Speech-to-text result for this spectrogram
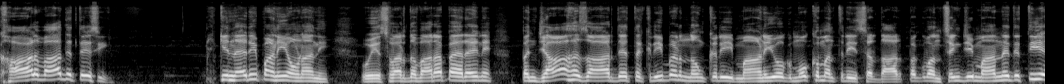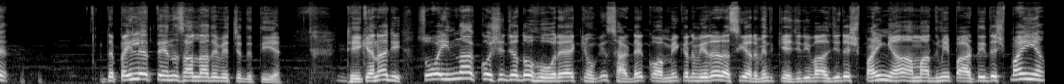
ਖਾਲ ਵਾਹ ਦਿੱਤੇ ਸੀ ਕਿ ਨਹਿਰੀ ਪਾਣੀ ਆਉਣਾ ਨਹੀਂ ਉਹ ਇਸ ਵਾਰ ਦੁਬਾਰਾ ਪੈ ਰਹੇ ਨੇ। 50000 ਦੇ ਤਕਰੀਬਨ ਨੌਕਰੀ ਮਾਨਯੋਗ ਮੁੱਖ ਮੰਤਰੀ ਸਰਦਾਰ ਭਗਵੰਤ ਸਿੰਘ ਜੀ ਮਾਨ ਨੇ ਦਿੱਤੀ ਹੈ। ਤੇ ਪਹਿਲੇ 3 ਸਾਲਾਂ ਦੇ ਵਿੱਚ ਦਿੱਤੀ ਹੈ। ਠੀਕ ਹੈ ਨਾ ਜੀ? ਸੋ ਇੰਨਾ ਕੁਝ ਜਦੋਂ ਹੋ ਰਿਹਾ ਕਿਉਂਕਿ ਸਾਡੇ ਕੌਮੀ ਕਨਵੀਨਰ ਅਸੀਂ ਅਰਵਿੰਦ ਕੇਜਰੀਵਾਲ ਜੀ ਦੇ ਸਿਪਾਹੀ ਹਾਂ ਆਮ ਆਦਮੀ ਪਾਰਟੀ ਦੇ ਸਿਪਾਹੀ ਹਾਂ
